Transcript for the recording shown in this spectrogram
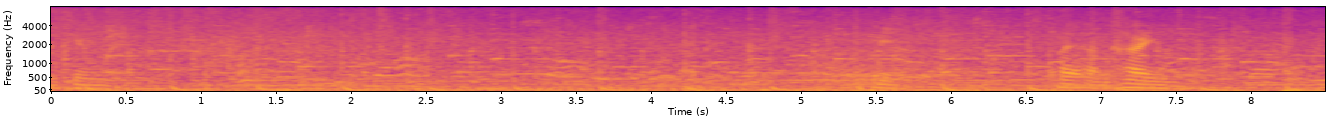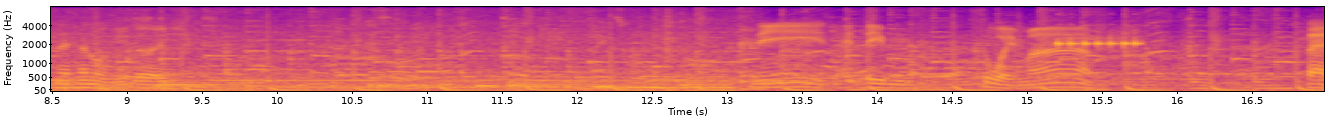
านเชียงใหม่นี่ไทยอาหารไทย ในถนนนี้เลย นี่ไอติมสวยมาก แต่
